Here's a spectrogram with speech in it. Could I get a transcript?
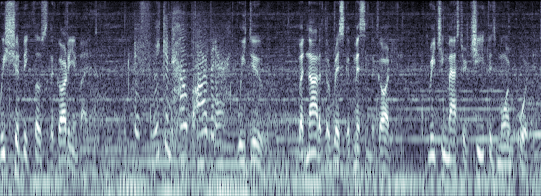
We should be close to the Guardian by now. If we can help Arbiter, We do, but not at the risk of missing the Guardian. Reaching Master Chief is more important.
